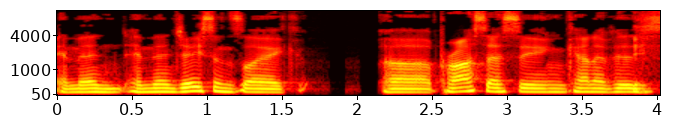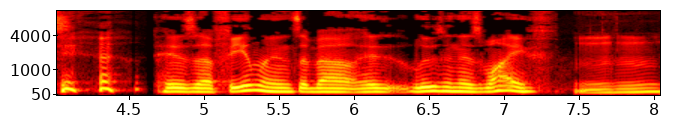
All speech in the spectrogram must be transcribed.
And then and then Jason's like uh processing kind of his his uh, feelings about his losing his wife. hmm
